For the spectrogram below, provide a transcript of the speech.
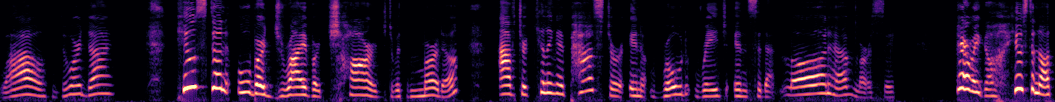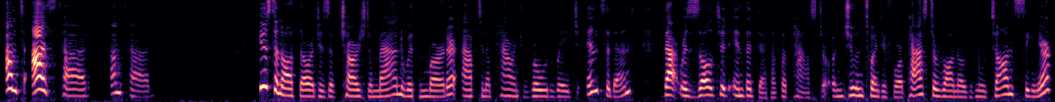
Wow. Do or die. Houston Uber driver charged with murder after killing a pastor in road rage incident. Lord have mercy. Here we go. Houston. I'm, t- I'm tired. I'm tired. Houston authorities have charged a man with murder after an apparent road rage incident that resulted in the death of a pastor. On June 24, Pastor Ronald Mouton Sr.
